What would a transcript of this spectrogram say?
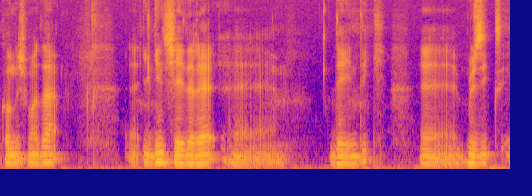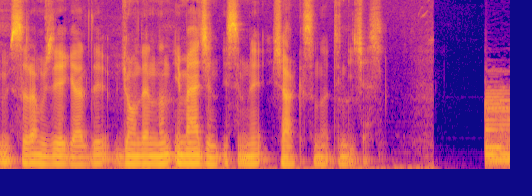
konuşmada e, ilginç şeylere e, değindik. E, müzik sıra müziğe geldi. John Lennon'ın Imagine isimli şarkısını dinleyeceğiz. Imagine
